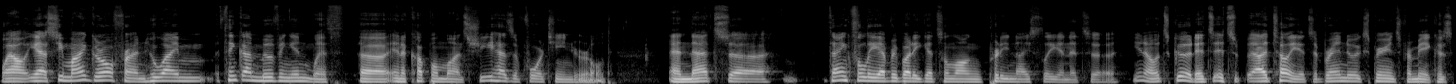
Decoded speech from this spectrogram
Wow. Yeah. See, my girlfriend, who I'm think I'm moving in with uh, in a couple months, she has a 14 year old, and that's uh, thankfully everybody gets along pretty nicely, and it's uh, you know it's good. It's it's I tell you, it's a brand new experience for me because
